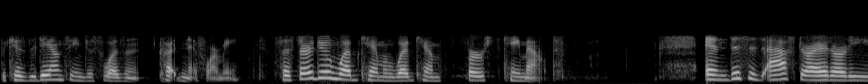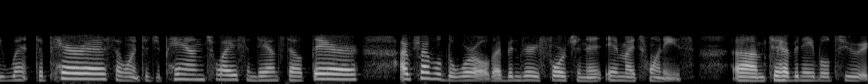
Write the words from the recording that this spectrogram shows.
because the dancing just wasn't cutting it for me. So I started doing webcam when webcam first came out. And this is after I had already went to Paris, I went to Japan twice and danced out there. I've traveled the world. I've been very fortunate in my 20s um to have been able to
